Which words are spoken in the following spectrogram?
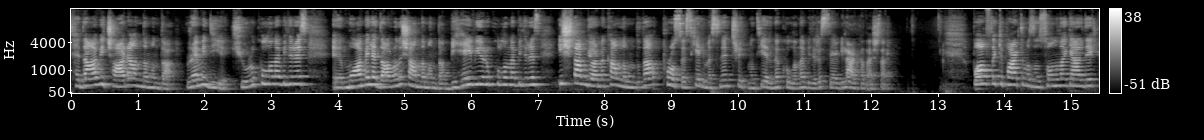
tedavi, çare anlamında remedy'yi, cure'u kullanabiliriz. E, muamele davranış anlamında behavior'ı kullanabiliriz. İşlem görmek anlamında da process kelimesini treatment yerine kullanabiliriz sevgili arkadaşlar. Bu haftaki partımızın sonuna geldik.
